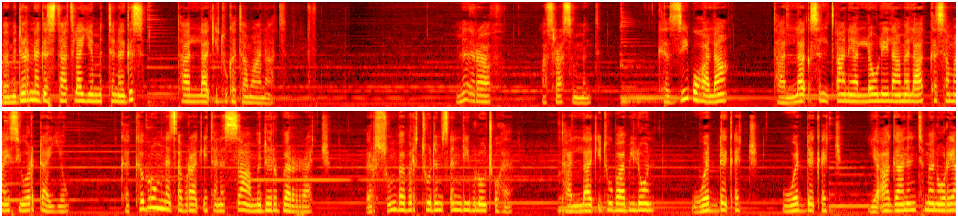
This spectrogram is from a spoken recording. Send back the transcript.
በምድር ነገሥታት ላይ የምትነግስ ታላቂቱ ከተማ ናት። ምዕራፍ 18 ከዚህ በኋላ ታላቅ ሥልጣን ያለው ሌላ መልአክ ከሰማይ ሲወርድ አየው። ከክብሩም ነጸብራቅ የተነሣ ምድር በራች። እርሱም በብርቱ ድምፅ እንዲህ ብሎ ጮኸ፣ ታላቂቱ ባቢሎን ወደቀች፣ ወደቀች፣ የአጋንንት መኖሪያ፣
